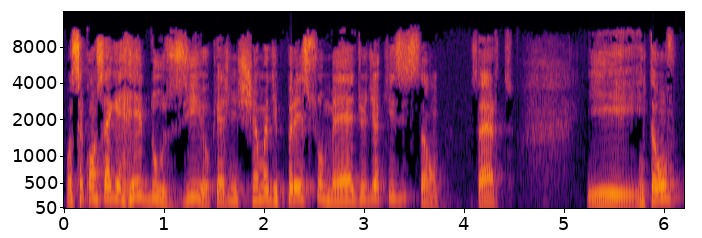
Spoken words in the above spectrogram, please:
você consegue reduzir o que a gente chama de preço médio de aquisição, certo? E então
